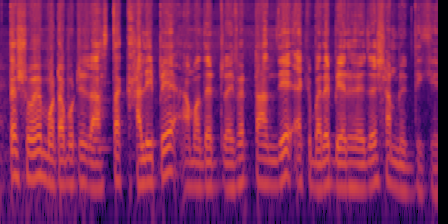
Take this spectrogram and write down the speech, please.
একটা সময় মোটামুটি রাস্তা খালি পেয়ে আমাদের ড্রাইভার টান দিয়ে একেবারে বের হয়ে যায় সামনের দিকে।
